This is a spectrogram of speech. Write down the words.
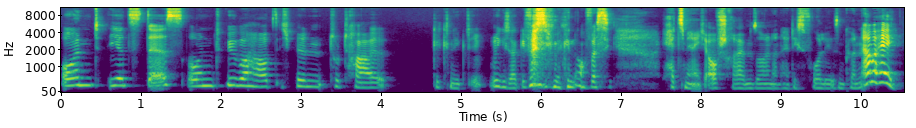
und jetzt das und überhaupt, ich bin total geknickt. Wie gesagt, ich weiß nicht mehr genau, was ich, ich hätte es mir eigentlich aufschreiben sollen, dann hätte ich es vorlesen können. Aber hey,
